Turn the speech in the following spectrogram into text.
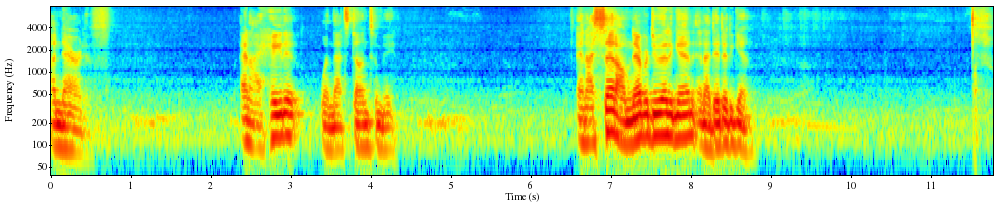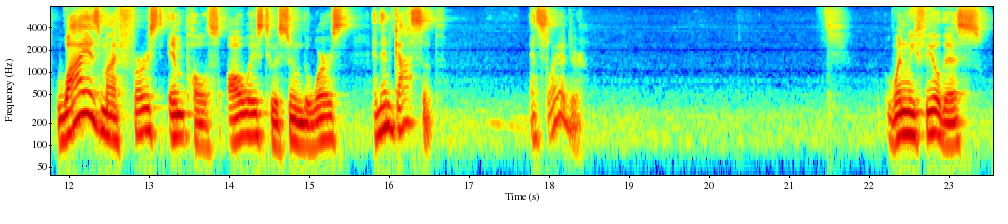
a narrative. And I hate it when that's done to me. And I said, I'll never do it again, and I did it again. Why is my first impulse always to assume the worst and then gossip and slander? When we feel this,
